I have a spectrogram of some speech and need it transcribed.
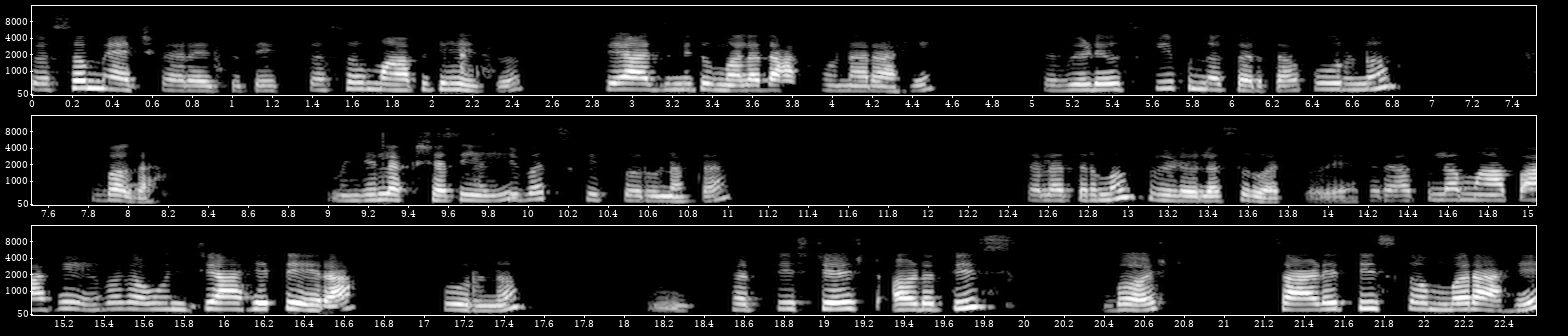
कसं मॅच करायचं ते कसं माप घ्यायचं ते आज मी तुम्हाला दाखवणार आहे. तर व्हिडिओ स्किप न करता पूर्ण बघा. म्हणजे लक्षात येईल. अजिबात स्किप करू नका. चला तर मग व्हिडिओला सुरुवात करूया. तर आपला माप आहे बघा उंची आहे तेरा पूर्ण. छत्तीस चेस्ट अडतीस बस्ट साडेतीस कंबर आहे.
